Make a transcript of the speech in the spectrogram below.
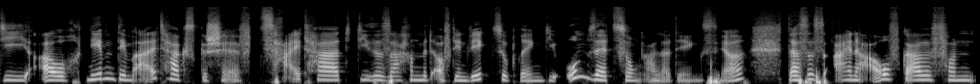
die auch neben dem Alltagsgeschäft Zeit hat, diese Sachen mit auf den Weg zu bringen. Die Umsetzung allerdings, ja, das ist eine Aufgabe von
